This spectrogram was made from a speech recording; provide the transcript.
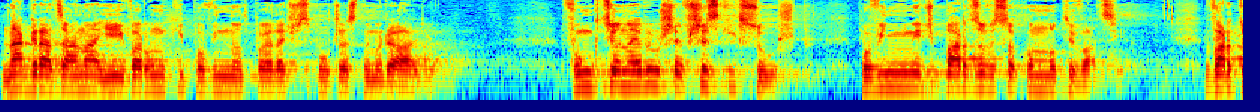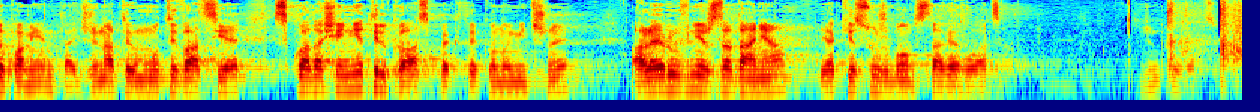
nagradzana, jej warunki powinny odpowiadać współczesnym realiom. Funkcjonariusze wszystkich służb powinni mieć bardzo wysoką motywację. Warto pamiętać, że na tę motywację składa się nie tylko aspekt ekonomiczny, ale również zadania, jakie służbom stawia władza. Dziękuję bardzo.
